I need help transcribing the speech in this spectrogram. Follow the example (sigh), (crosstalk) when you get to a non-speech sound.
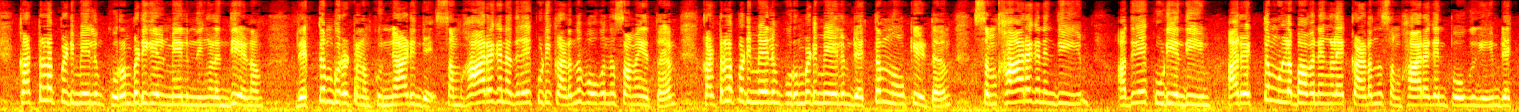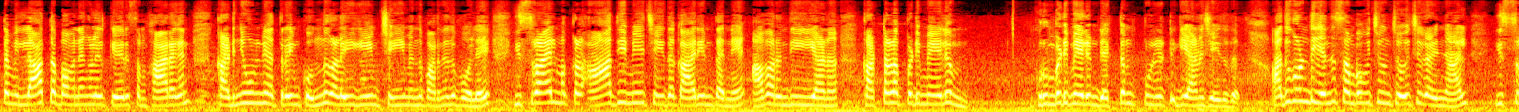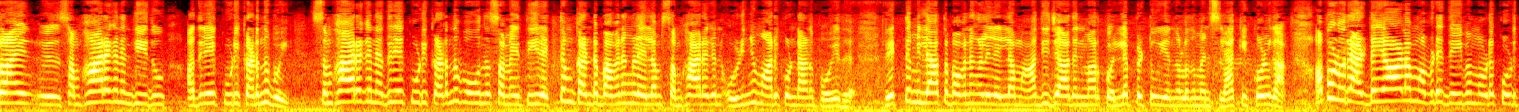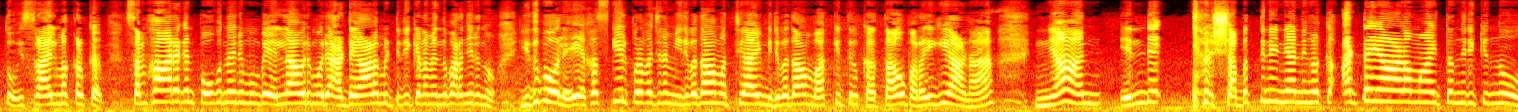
കട്ടളപ്പടിമേലും കുറമ്പടികളിന്മേലും നിങ്ങൾ എന്ത് ചെയ്യണം? രക്തം പുരട്ടണം. കുഞ്ഞാടിന്റെ സംഹാരകൻ അതിലെ കൂടി കടന്നു പോകുന്ന സമയത്ത് കട്ടളപ്പടിമേലും കുറുമ്പടിമേലും രക്തം നോക്കിയിട്ട് സംഹാരകൻ എന്ത് ചെയ്യും? അതിലെ കൂടി എന്ത് ചെയ്യും? ആ രക്തമുള്ള ഭവനങ്ങളെ കടന്ന് സംഹാരകൻ പോകുകയും രക്തമില്ലാത്ത ഭവനങ്ങളിൽ കയറി സംഹാരകൻ കടിഞ്ഞൂണിനെ അത്രയും കൊന്നുകളയുകയും ചെയ്യുമെന്ന് പറഞ്ഞതുപോലെ ഇസ്രായേൽ മക്കൾ ആദ്യമേ ചെയ്ത കാര്യം തന്നെ അവർ എന്ത് ചെയ്യുകയാണ്? കട്ടളപ്പടിമേലും കുറുമ്പടിമേലും രക്തം പുരട്ടുകയാണ് ചെയ്തത്. അതുകൊണ്ട് എന്ത് സംഭവിച്ചു എന്ന് ചോദിച്ചു കഴിഞ്ഞാൽ ഇസ്രായേൽ സംഹാരകൻ എന്ത് ചെയ്തു? അതിലേ കൂടി കടന്നുപോയി. സംഹാരകൻ അതിലേ കൂടി കടന്നു പോകുന്ന സമയത്ത് ഈ രക്തം കണ്ട ഭവനങ്ങളെല്ലാം സംഹാരകൻ ഒഴിഞ്ഞു മാറിക്കൊണ്ടാണ് പോയത്. രക്തമില്ലാത്ത ഭവനങ്ങളിലെല്ലാം ആദ്യജാതന്മാർ കൊല്ലപ്പെട്ടു എന്നുള്ളത് മനസ്സിലാക്കിക്കൊള്ളുക. അപ്പോൾ ഒരു അടയാളം അവിടെ ദൈവം അവിടെ കൊടുത്തു ഇസ്രായേൽ മക്കൾക്ക്. സംഹാരകൻ പോകുന്നതിന് മുമ്പ് എല്ലാവരും ഒരു അടയാളം ഇട്ടിരിക്കണം എന്ന് പറഞ്ഞിരുന്നു. ഇതുപോലെ എഹസ്കേൽ പ്രവചനം ഇരുപതാം അധ്യായം ഇരുപതാം വാക്യത്തിൽ കർത്താവ് പറയുകയാണ് ഞാൻ എന്റെ ശബത്തിനെ ഞാൻ നിങ്ങൾക്ക് അടയാളമായി തന്നിരിക്കുന്നു.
